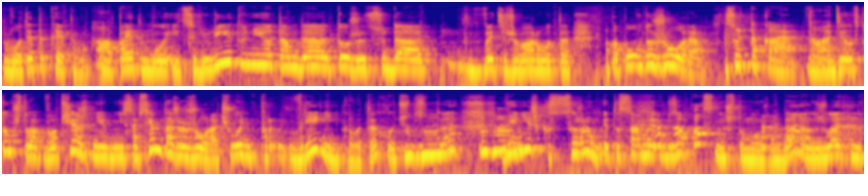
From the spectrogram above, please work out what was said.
Вот, это к этому. А поэтому и целлюлит у нее там, да, тоже сюда, в эти же ворота. А по поводу жора. Суть такая. А, дело в том, что вообще же не, не совсем даже жора, а чего-нибудь вредненького, да, хочется, угу. да? Угу. Винишко с сырым – это самое безопасное, что можно, да? Желательно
